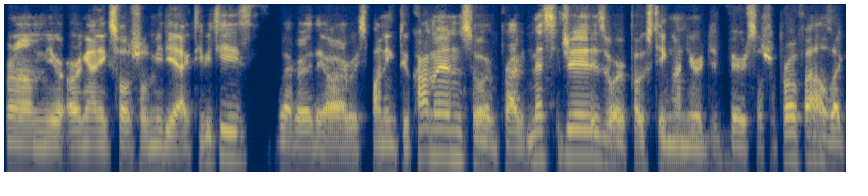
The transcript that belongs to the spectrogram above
from your organic social media activities whether they are responding to comments or private messages or posting on your various social profiles like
